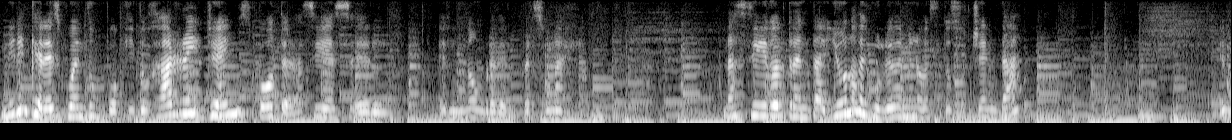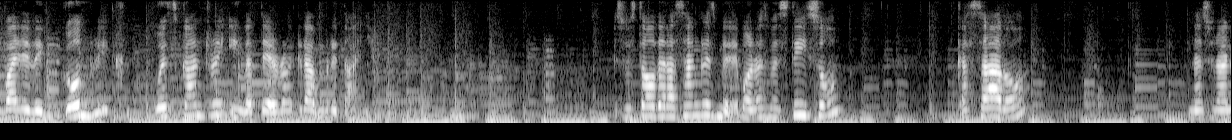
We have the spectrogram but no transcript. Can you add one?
Miren que les cuento un poquito. Harry James Potter, así es el, nombre del personaje. Nacido el 31 de julio de 1980 en Valle de Gondrick, West Country, Inglaterra, Gran Bretaña. Su estado de la sangre es, bueno, es mestizo, casado, nacional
